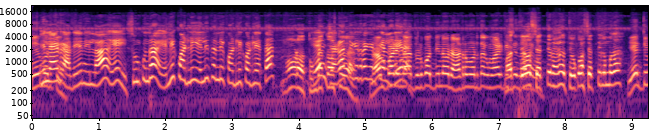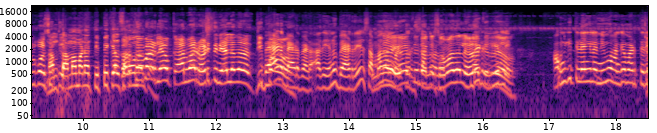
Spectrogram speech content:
ಏನು ಇಲ್ಲ ಹೇಳ್ರಿ ಅದೇನಿಲ್ಲ. ಏಯ್ ಸುಮ್ ಕುಂದ್ರ ಎಲ್ಲಿ ಕೊಡ್ಲಿ ಎಲ್ಲಿ ತಂದಿ ಕೊಡ್ಲಿ ಕೊಡ್ಲಿ ಅಂತ? ನೋಡು ತುಂಬಾ ತುಂಬಕ್ಕೆ ಜಗಳ ತೆಗಿದ್ರಾಗ ನಮ್ಮ ಇರ್ತಿಯಲ್ಲ ಪಾಡಿಗೆ ನಾ ದುಡ್ಕೊಂತೀನಿ ಅವ್ರು ಆರ್ಡರ್ ಮಾಡಿದಾಗ ಮಾಡಿ ಮತ್ತೆ ಶಕ್ತಿ ನಾನು ತಿಳ್ಕೊಂಡ್ ಶಕ್ತಿ ನಿಮಗೆ? ಏನ್ ತಿಳ್ಕೊಳ್ಳಿ ನಮ್ಮ ತಮ್ಮ ಮಾಡ ತಿಪ್ಪಿ ಕೆಲಸ ಬರ್ಲಿ ಅವ್ ಕಾಲ್ವಾರ್ ಹೊಡಿತೀನಿ ಎಲ್ಲದ ದೀಪ ಬೇಡ ಬೇಡ ಬೇಡ ಅದೇನು ಬೇಡ್ರಿ ಸಮಾಧಾನ ಮಾಡ್ಕೊರಿ ಹೇಳ್ತೀನಿ ಸಮಾಧಾನ ಹೇಳಕ್ಕಿರ್ರಿ ಅವನಿಗೆ ತಿಳಿಯಂಗಿಲ್ಲ ನೀವು ಹಂಗೆ ಮಾಡ್ತೀರಿ.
